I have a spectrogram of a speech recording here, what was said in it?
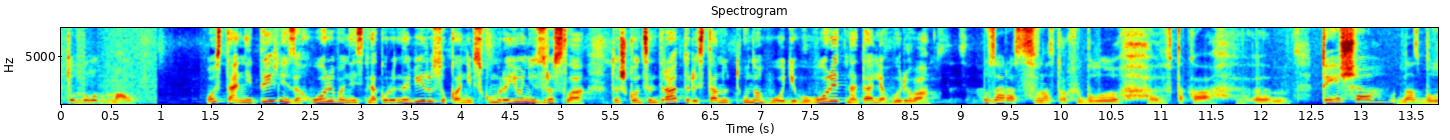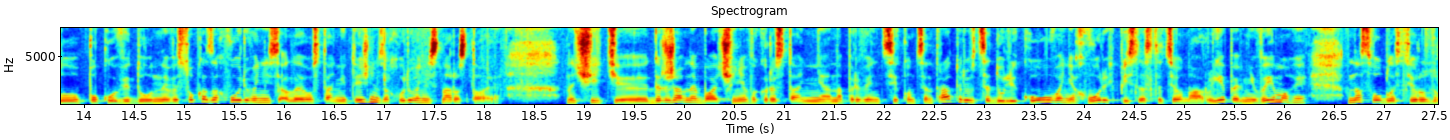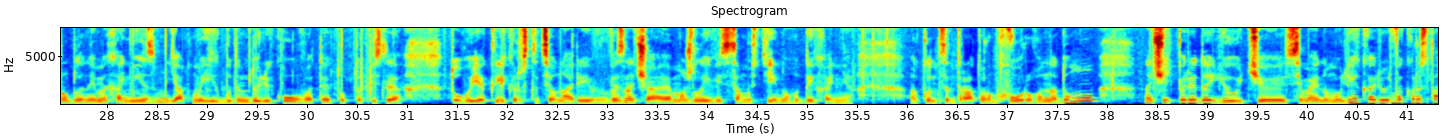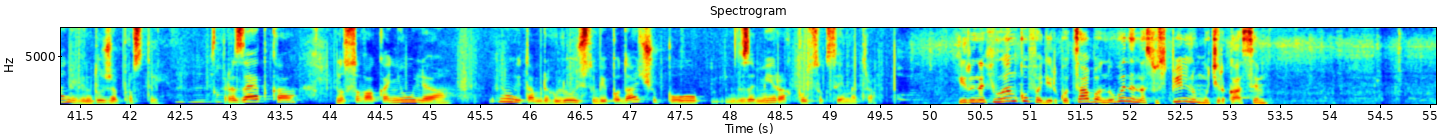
то було б мало. Останні тижні захворюваність на коронавірус у Канівському районі зросла, тож концентратори стануть у нагоді, говорить Наталя Горьова. Ну, Зараз в нас трохи було е, така ем, тиша. У нас було по ковіду невисока захворюваність, але останні тижні захворюваність наростає. Значить, е, державне бачення використання на превенції концентраторів це доліковування хворих після стаціонару. Є певні вимоги. В нас в області розроблений механізм, як ми їх будемо доліковувати. Тобто, після того, як лікар в стаціонарі визначає можливість самостійного дихання е, концентратором хворого на дому, значить, передають е, сімейному лікарю. Використання він дуже простий. Розетка, носова канюля, ну і там регулюєш собі подачу по замірах пульсоксиметра. Ірина Філенко, Фадір Коцаба. Новини на Суспільному. Черкаси.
